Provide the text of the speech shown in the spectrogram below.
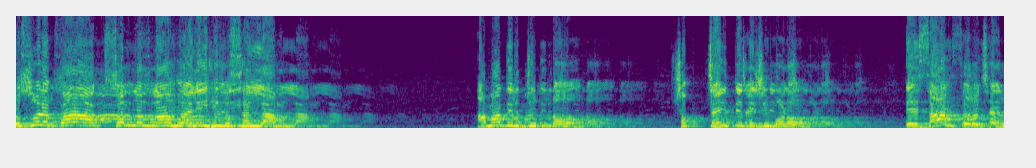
রসুল পাক সাল্লাল্লাহু আলাইহি ওয়াসাল্লাম আমাদের জন্য সবচাইতে বেশি বড় এহসান করেছেন।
